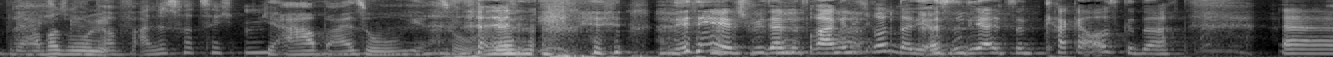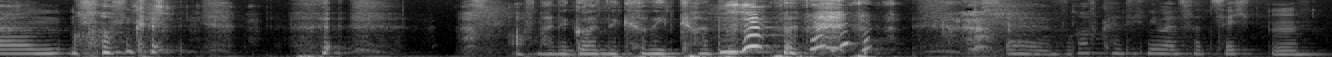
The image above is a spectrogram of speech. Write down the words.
Weil Ja, aber ich so- kann auf alles verzichten. Ja, aber also jetzt so. Ne? Nee, nee, jetzt spielt deine Frage nicht runter. Die hast du dir halt so kacke ausgedacht. Ähm, auf meine goldene Kreditkarte. äh, worauf könnte ich niemals verzichten?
